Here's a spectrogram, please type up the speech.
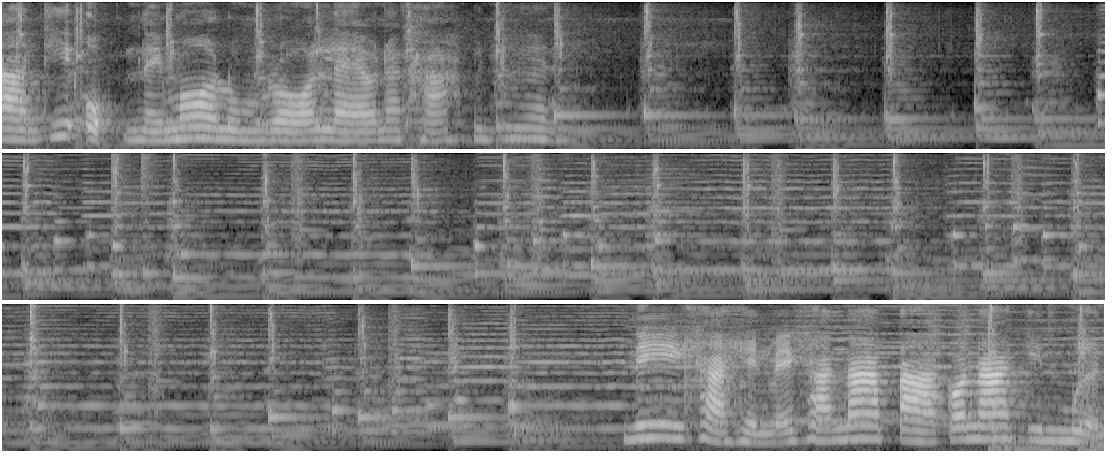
การที่อบในหม้อลมร้อนแล้วนะคะเพื่อนๆนี่ค่ะเห็นไหมคะหน้าตาก็น่ากินเหมือน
